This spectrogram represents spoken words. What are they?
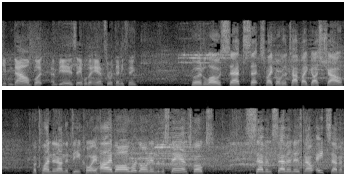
keep him down, but MVA is able to answer with anything. Good low set. set. Spike over the top by Guschow. McClendon on the decoy. High ball. We're going into the stands, folks. 7 7 is now 8 7.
